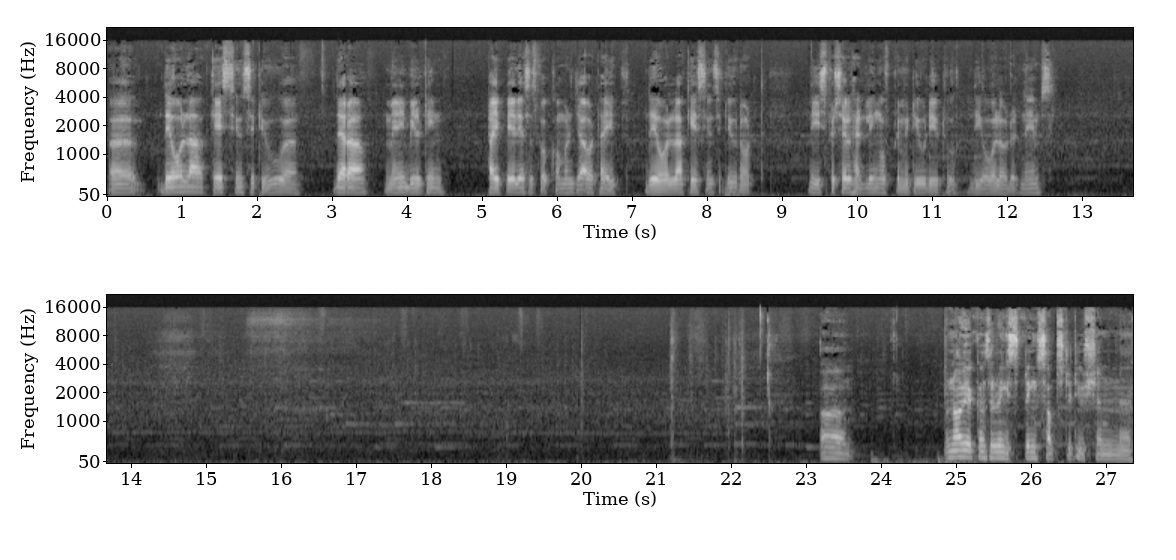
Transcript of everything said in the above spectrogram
they all are case sensitive uh, there are many built-in type aliases for common java type. They all are case sensitive not the special handling of primitive due to the overloaded names. Um, now we are considering string substitution uh,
